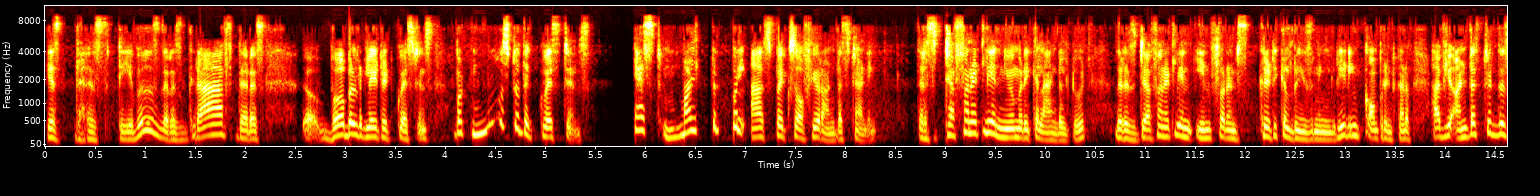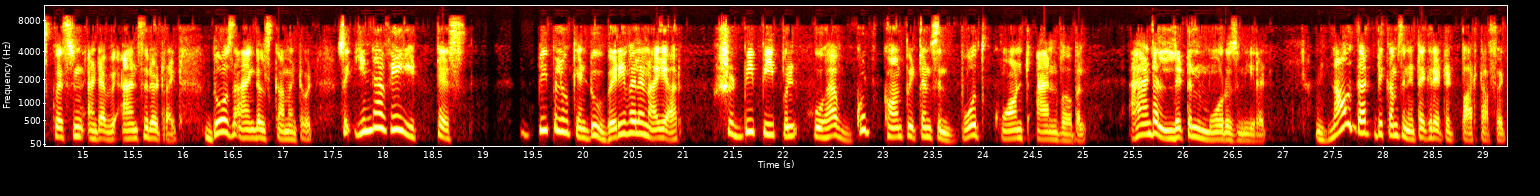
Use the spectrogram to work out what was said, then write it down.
yes, there is tables, there is graph, there is uh, verbal related questions, but most of the questions test multiple aspects of your understanding. There's definitely a numerical angle to it. There is definitely an inference, critical reasoning, reading comprehension kind of have you understood this question and have you answered it right? Those angles come into it. So in a way, it tests people who can do very well in IR should be people who have good competence in both quant and verbal, and a little more is needed. Now that becomes an integrated part of it,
